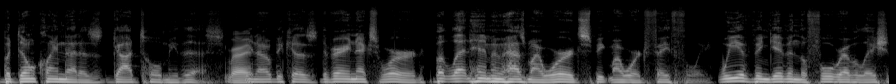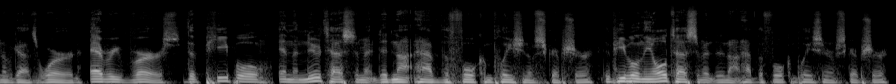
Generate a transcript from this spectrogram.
but don't claim that as God told me this. Right. You know, because the very next word, but let him who has my word speak my word faithfully. We have been given the full revelation of God's word, every verse. The people in the New Testament did not have the full completion of Scripture, the people in the Old Testament did not have the full completion of Scripture.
